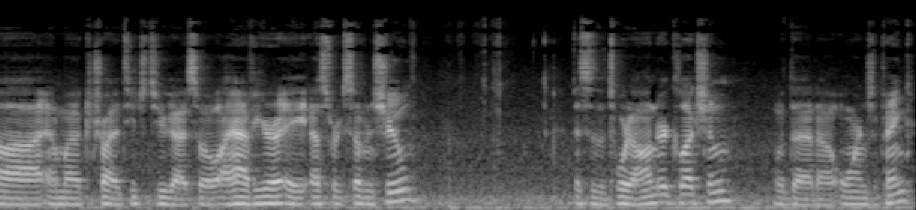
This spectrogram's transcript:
uh, and I'm to try to teach it to you guys. So I have here a S-Works 7 shoe. This is the Tour Down Under collection with that uh, orange and pink.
